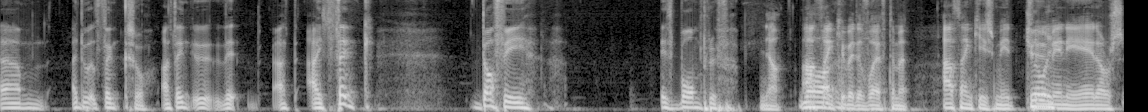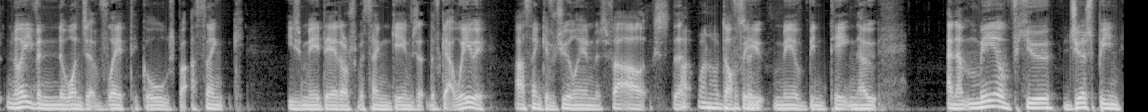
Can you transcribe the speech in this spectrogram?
Um, I don't think so. I think that I, I think Duffy is bomb proof. No, No, I think I- he would have left him out. I think he's made too many errors. Not even the ones that have led to goals, but I think he's made errors within games that they've got away with. I think if Jullien was fit, Alex, that Uh, 100%. Duffy may have been taken out, and it may have Hugh just been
